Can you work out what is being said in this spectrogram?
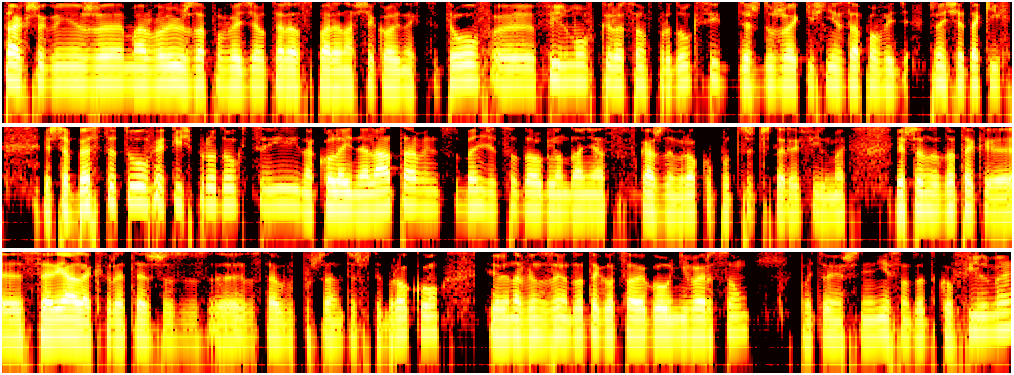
Tak, szczególnie, że Marvel już zapowiedział teraz paręnaście kolejnych tytułów, y, filmów, które są w produkcji, też dużo jakichś niezapowiedzi, w sensie takich jeszcze bez tytułów jakiejś produkcji na kolejne lata, więc będzie co do oglądania w każdym roku po 3-4 filmy. Jeszcze na dodatek y, seriale, które też zostały wypuszczane też w tym roku, które nawiązują do tego całego uniwersum, ponieważ nie, nie są to tylko filmy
